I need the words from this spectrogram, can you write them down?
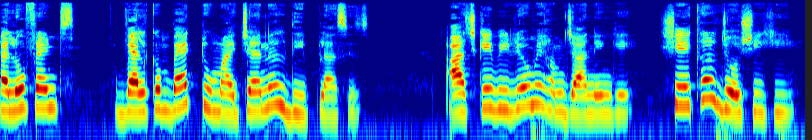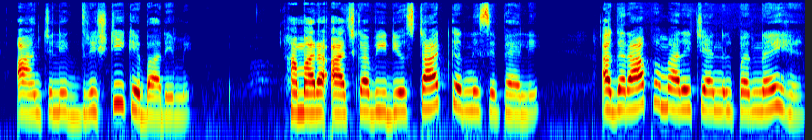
Hello friends welcome back to my channel Deep classes आज के वीडियो में हम जानेंगे शेखर जोशी की आंचलिक दृष्टि के बारे में। हमारा आज का वीडियो स्टार्ट करने से पहले, अगर आप हमारे चैनल पर नए हैं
